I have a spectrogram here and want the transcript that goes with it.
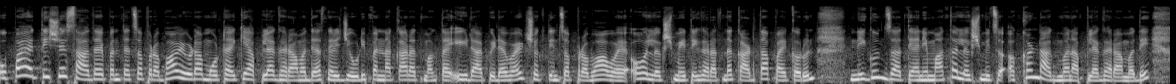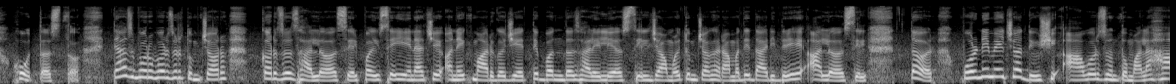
उपाय अतिशय साधा आहे पण त्याचा प्रभाव एवढा मोठा आहे की आपल्या घरामध्ये असणारी जेवढी पण नकारात्मकता इडा पिढ्या वाईट शक्तींचा प्रभाव आहे. ओ लक्ष्मी ते घरातनं काढता पाय करून निघून जाते आणि माता लक्ष्मीचं अखंड आगमन आपल्या घरामध्ये होत असतं. त्याचबरोबर जर तुमच्यावर कर्ज झालं असेल पैसे येण्याचे अनेक मार्ग जे आहेत ते बंद झालेले असतील ज्यामुळे तुमच्या घरामध्ये दारिद्र्य हे आलं असेल तर पौर्णिमेच्या दिवशी आवर्जून तुम्हाला हा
